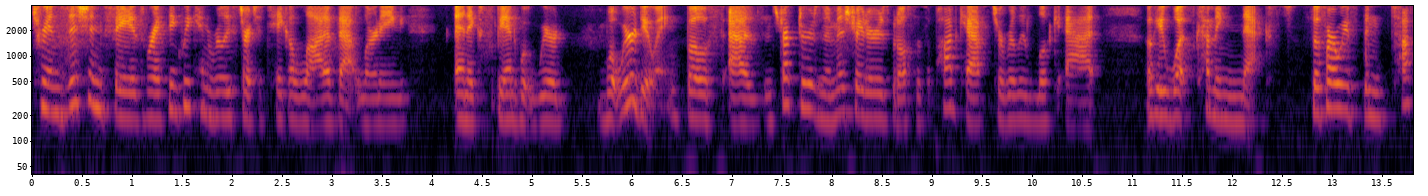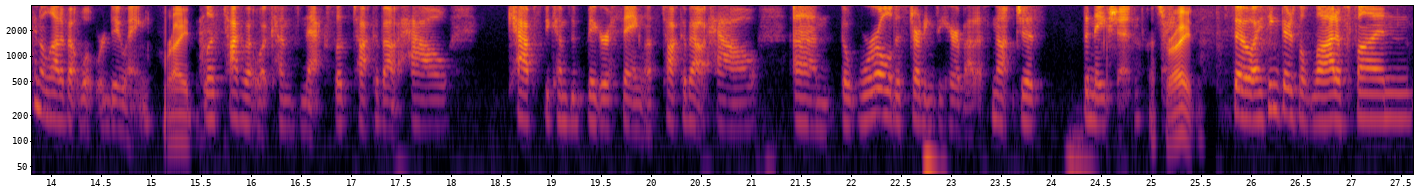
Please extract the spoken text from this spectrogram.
transition phase where I think we can really start to take a lot of that learning and expand what we're what we're doing, both as instructors and administrators, but also as a podcast to really look at okay, what's coming next. So far, we've been talking a lot about what we're doing. Right. Let's talk about what comes next. Let's talk about how CAPS becomes a bigger thing. Let's talk about how um, the world is starting to hear about us, not just the nation. That's right. So I think there's a lot of fun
